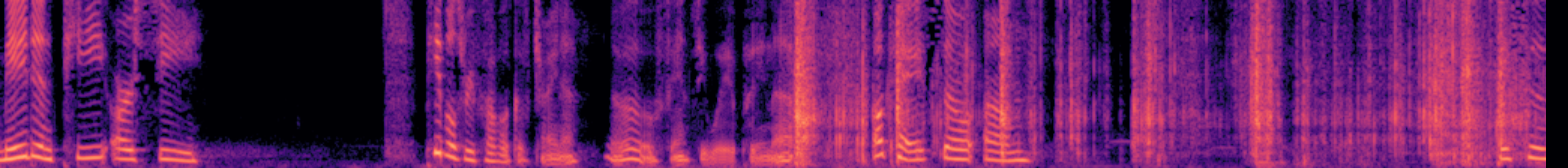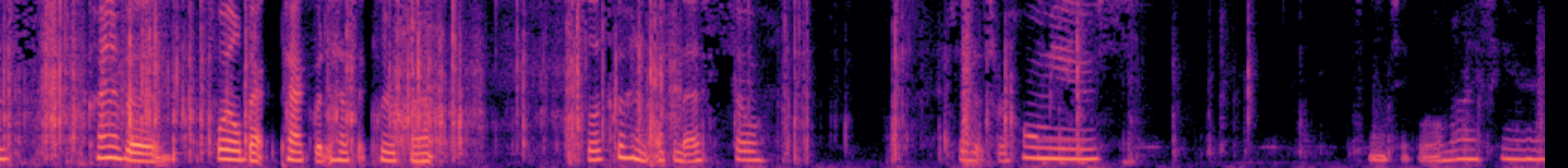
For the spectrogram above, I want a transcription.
Made in PRC. People's Republic of China. Oh, fancy way of putting that. Okay, so, um, this is kind of a foil backpack, but it has a clear front. So let's go ahead and open this. So, it says it's for home use. Just going to take a little knife here.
